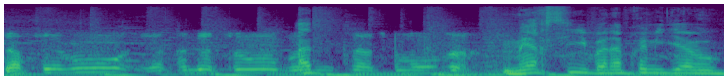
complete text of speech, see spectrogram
Merci à vous et à très bientôt. Bonne À- à tout le monde. Merci, bon après-midi à vous.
